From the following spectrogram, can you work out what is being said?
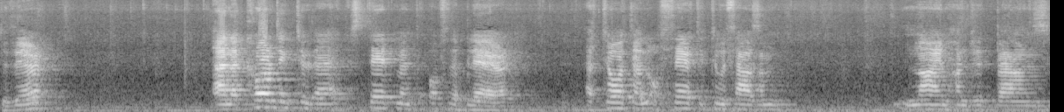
to there. And according to the statement of the Blair, a total of thirty-two thousand nine hundred pounds,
